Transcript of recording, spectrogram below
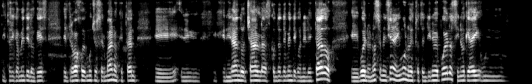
históricamente lo que es el trabajo de muchos hermanos que están generando charlas constantemente con el Estado. bueno, no se menciona ninguno de estos 39 pueblos, sino que hay un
